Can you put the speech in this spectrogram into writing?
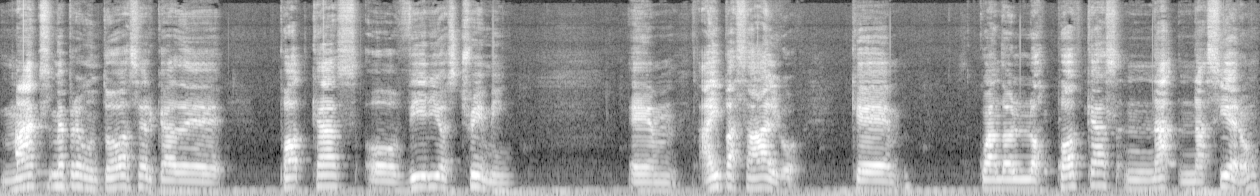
Max me preguntó acerca de podcast o video streaming, eh, ahí pasa algo, que cuando los podcasts na- nacieron,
